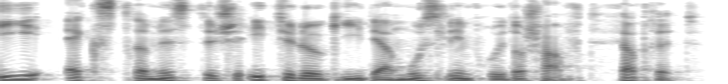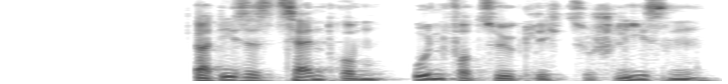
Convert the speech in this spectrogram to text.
die extremistische Ideologie der Muslimbrüderschaft vertritt. Statt dieses Zentrum unverzüglich zu schließen,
